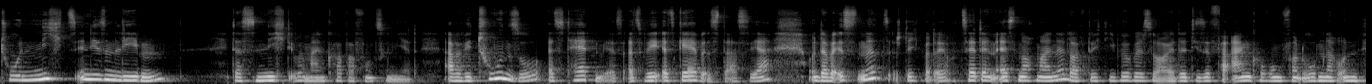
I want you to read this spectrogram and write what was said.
tue nichts in diesem Leben, das nicht über meinen Körper funktioniert. Aber wir tun so, als täten wir es, als, als gäbe es das, ja. Und dabei ist, ne, Stichwort auch ZNS nochmal, ne, läuft durch die Wirbelsäule, diese Verankerung von oben nach unten,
